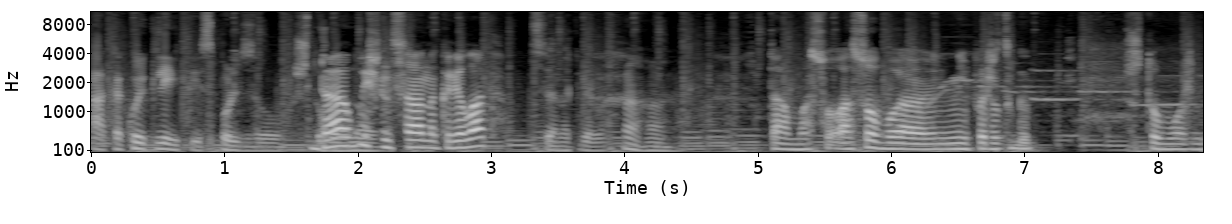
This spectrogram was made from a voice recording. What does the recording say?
А какой клей ты использовал? Чтобы да, обычно цианокрилат. цена крыла? Ага. Там осо- особо не что можно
